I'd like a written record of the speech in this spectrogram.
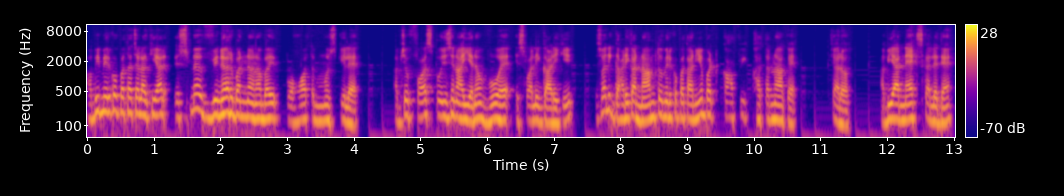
अभी मेरे को पता चला कि यार, इसमें विनर बनना ना भाई बहुत मुश्किल है। अब जो फ़र्स्ट पोजीशन आई है ना, वो है इस वाली गाड़ी की। इस वाली गाड़ी का नाम तो मेरे को पता नहीं है बट काफ़ी खतरनाक है। चलो अभी यार नेक्स्ट कर लेते हैं।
